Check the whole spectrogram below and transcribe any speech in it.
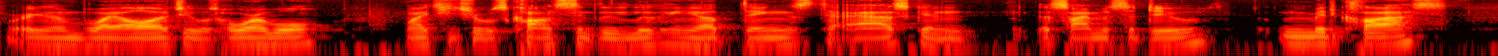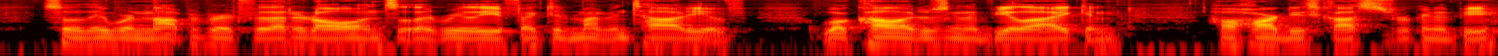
for example, biology was horrible. My teacher was constantly looking up things to ask and assignments to do mid class, so they were not prepared for that at all. And so that really affected my mentality of what college was going to be like and how hard these classes were going to be.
